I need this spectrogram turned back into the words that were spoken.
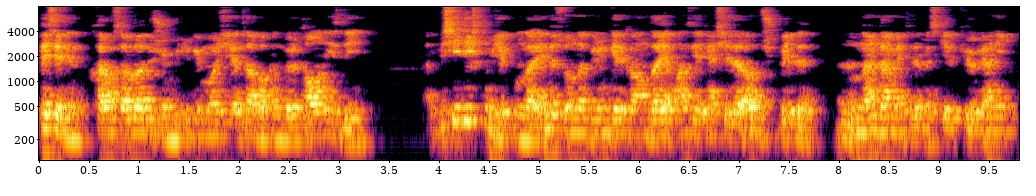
Pes edin, karamsarlığa düşün. Bütün gün boyunca yatağa bakın, böyle tavanı izleyin. Yani bir şey değiştirmeyecek bunlar. En de sonunda günün geri kalanında yapmanız gereken şeyler az buçuk belli. Bunların devam ettirilmesi gerekiyor. Yani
